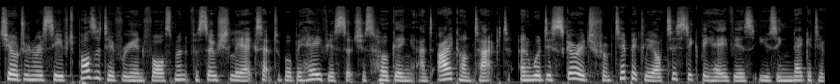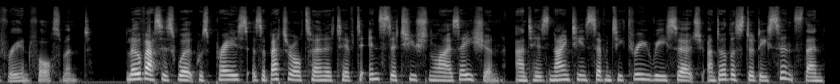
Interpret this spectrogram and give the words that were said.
Children received positive reinforcement for socially acceptable behaviours such as hugging and eye contact, and were discouraged from typically autistic behaviours using negative reinforcement. Lovaas's work was praised as a better alternative to institutionalization, and his 1973 research and other studies since then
